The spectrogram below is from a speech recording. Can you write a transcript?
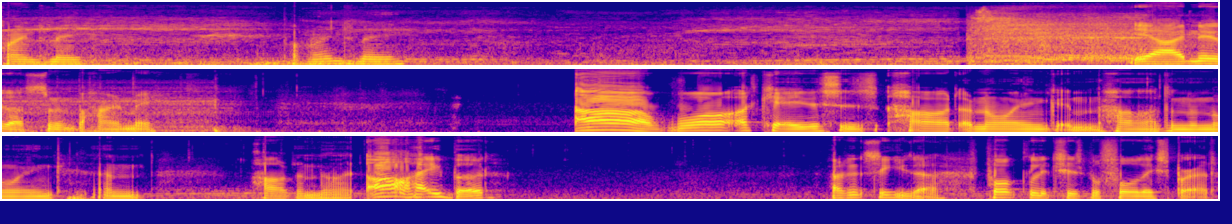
Behind me. Behind me. Yeah, I knew there was something behind me. Ah, what? Okay, this is hard, annoying, and hard and annoying, and hard and annoying. Oh, hey, bud. I didn't see you there. Port glitches before they spread.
